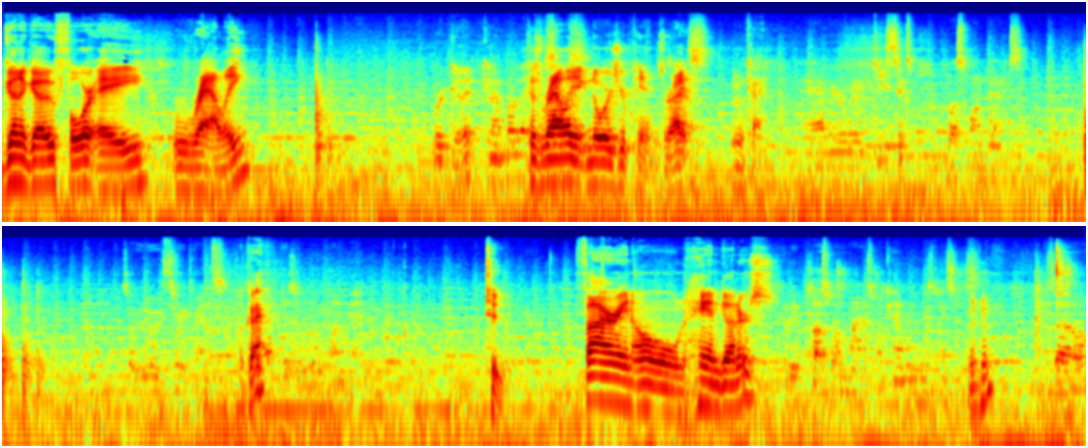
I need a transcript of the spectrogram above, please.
gonna go for a rally We're good. Can I borrow that? because rally ignores your pins, right? Okay. And we remove d6 plus one pins. So we remove three pins. Okay. That is one pin. Two. Firing on handgunners. It'll be plus one minus one. Can I remove these dice? Mhm. So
